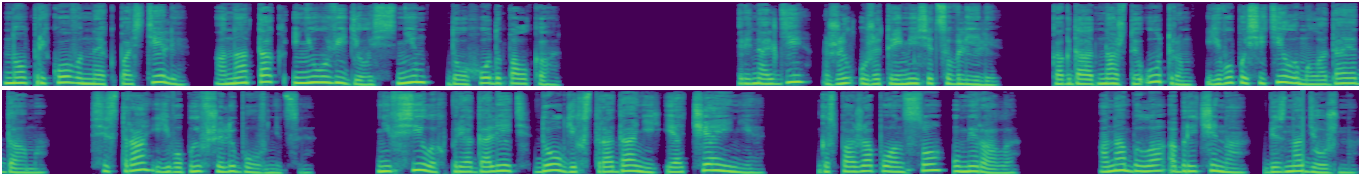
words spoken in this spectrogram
Но, прикованная к постели, она так и не увиделась с ним до ухода полка. Ринальди жил уже три месяца в Лиле, когда однажды утром его посетила молодая дама, сестра его бывшей любовницы. Не в силах преодолеть долгих страданий и отчаяния, госпожа Пуансо умирала. Она была обречена, безнадежна.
